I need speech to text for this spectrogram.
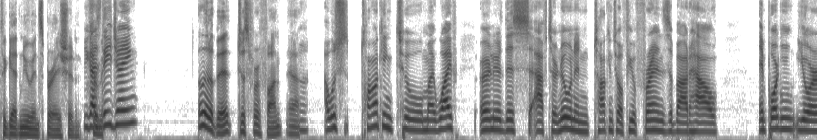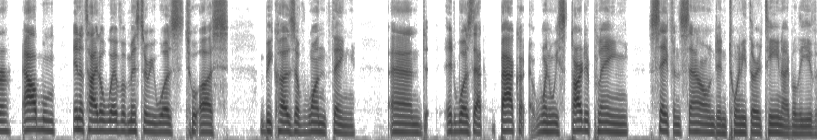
to get new inspiration. You guys. DJing? A little bit, just for fun. Yeah. I was talking to my wife earlier this afternoon and talking to a few friends about how important your album in a tidal wave of mystery was to us because of one thing and it was that back uh, when we started playing safe and sound in 2013 i believe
